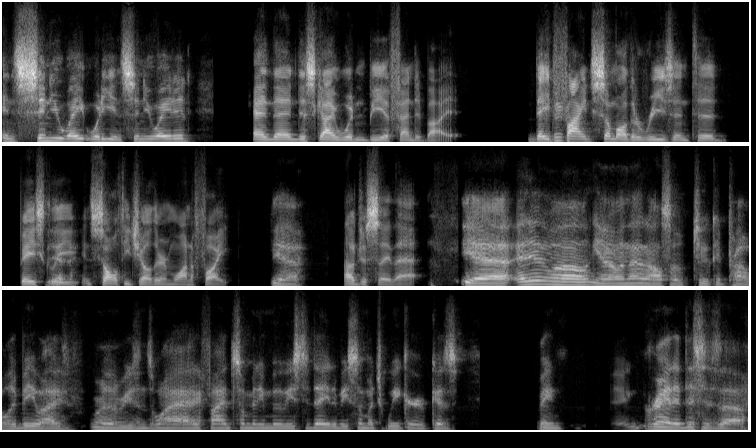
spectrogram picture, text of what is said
insinuate what he insinuated and then this guy wouldn't be offended by it they'd Mm. find some other reason to basically Yeah. insult each other and want to fight Yeah. i'll just say that Yeah, and it- well, you know, and that also too could probably be why one of the reasons why I find so many movies today to be so much weaker. Because, I mean, eh, granted, this is uh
